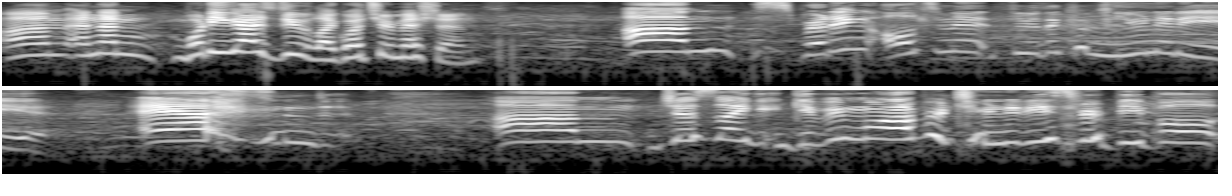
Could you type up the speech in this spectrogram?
Um, and then what do you guys do? Like, what's your mission? Um, spreading Ultimate through the community and um, just like giving more opportunities for people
